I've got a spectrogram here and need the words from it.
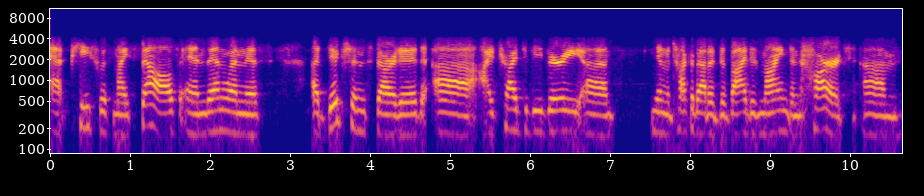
at peace with myself and then when this addiction started, uh I tried to be very uh you know, talk about a divided mind and heart. Um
